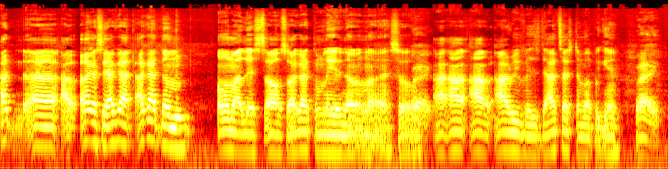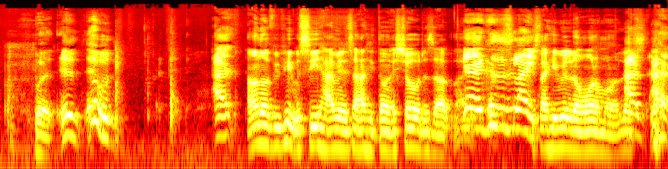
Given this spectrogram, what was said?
I, uh, I, like I said, I got, I got them on my list also. I got them later down the line, so Right. I, I, I, I revisit. I touch them up again. right, but it it was. I I don't know if you people see how many times he throwing his shoulders up. Like, yeah, because it's like it's like he really don't want him on the list. I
